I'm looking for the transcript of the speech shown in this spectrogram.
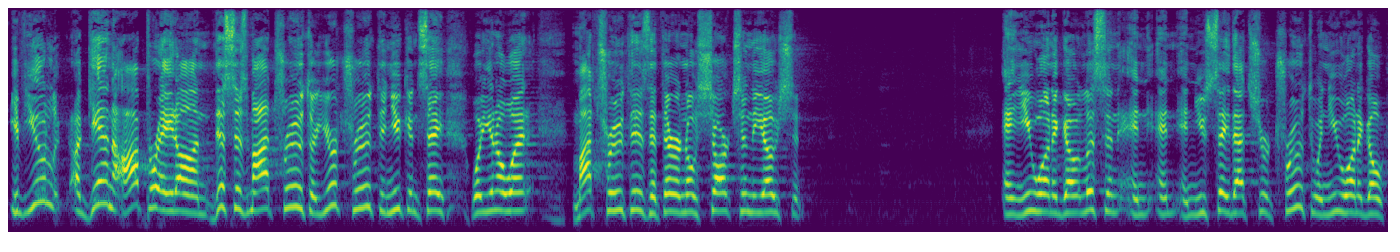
if you again operate on this is my truth or your truth, then you can say, well, you know what? My truth is that there are no sharks in the ocean and you want to go, listen, and, and, and you say that's your truth when you want to go,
